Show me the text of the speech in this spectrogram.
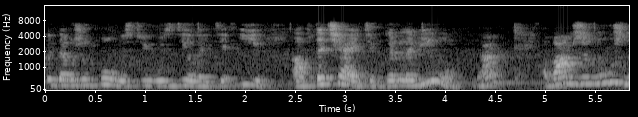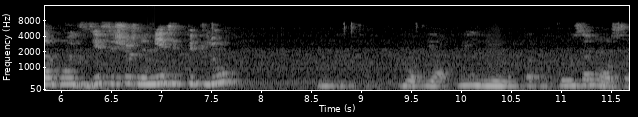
когда уже полностью его сделаете и а, втачаете в горловину, да, вам же нужно будет здесь еще же наметить петлю, вот я линию как у заноса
